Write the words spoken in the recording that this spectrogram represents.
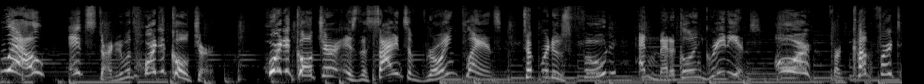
Well, it started with horticulture. Horticulture is the science of growing plants to produce food and medical ingredients, or for comfort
